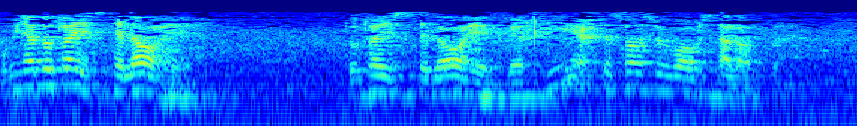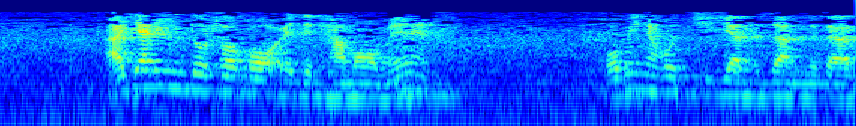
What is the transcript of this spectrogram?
خب دو تا اصطلاحه. دو تا اصطلاح فقهی اختصاص به باب سلات داره اگر این دو تا قاعده تمامه خب این حجیت زن در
